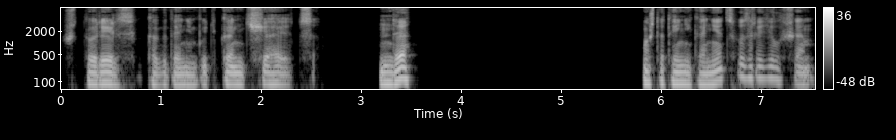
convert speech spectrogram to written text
«что рельсы когда-нибудь кончаются». «Да?» «Может, это и не конец?» — возразил Шем.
